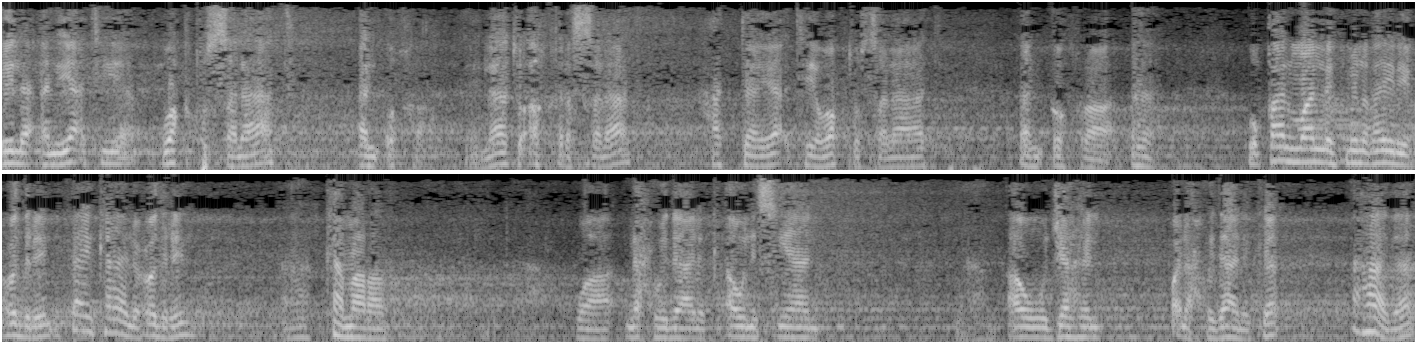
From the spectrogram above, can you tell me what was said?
إلى أن يأتي وقت الصلاة الأخرى. يعني لا تؤخر الصلاة حتى يأتي وقت الصلاة الأخرى. وقال المؤلف من غير عذر فإن كان لعذر كمرض ونحو ذلك أو نسيان أو جهل ونحو ذلك هذا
